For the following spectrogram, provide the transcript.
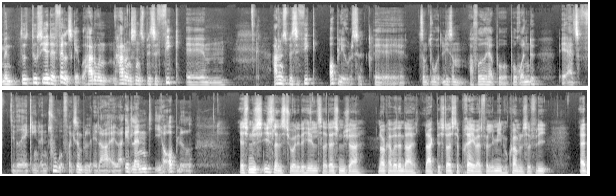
men du, du siger, det er fællesskabet. Har du en, har du en sådan specifik, øh, har du en specifik oplevelse, øh, som du ligesom har fået her på, på Rønte? Øh, altså, det ved jeg ikke, en eller anden tur for eksempel, eller, eller et eller andet, I har oplevet. jeg synes, Islandsturen i det hele taget, der synes jeg nok har været den, der har lagt det største præg, i hvert fald i min hukommelse, fordi at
